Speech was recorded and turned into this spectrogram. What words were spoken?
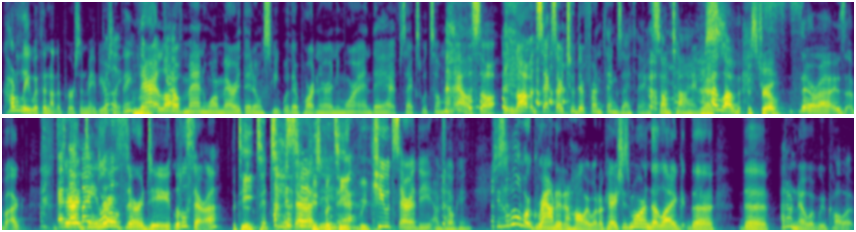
cuddly with another person maybe Totally. or something. Mm-hmm. There are a lot Yeah. of men who are married, they don't sleep with their partner anymore, and they have sex with someone else. so love and sex are two different things, I think, sometimes. Yes. I love It's true. Sarah is uh, Sarah D, work. little Sarah D, little Sarah. Petite. Petite Sarah D. She's petite. We Cute Sarah D. I'm joking. She's a little more grounded in Hollywood. Okay, she's more in the like the the I don't know what we'd call it.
